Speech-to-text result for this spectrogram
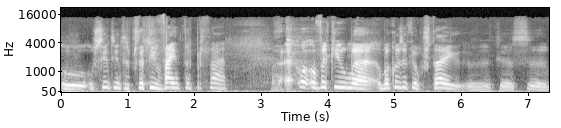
o, o centro interpretativo vai interpretar. Eh, Houve aqui uma, uma coisa que eu gostei, eh, que se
